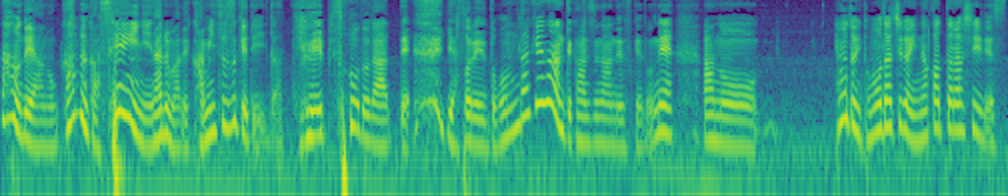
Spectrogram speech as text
なので、あの、ガムが繊維になるまで噛み続けていたっていうエピソードがあって、いや、それどんだけなんて感じなんですけどね。あの、本当に友達がいなかったらしいです。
